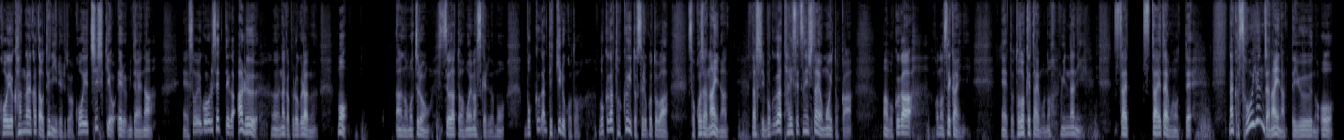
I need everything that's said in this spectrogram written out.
こういう考え方を手に入れるとか、こういう知識を得るみたいな、えそういうゴール設定がある、うん、なんかプログラムも、あの、もちろん必要だとは思いますけれども、僕ができること、僕が得意とすることはそこじゃないな。だし、僕が大切にしたい思いとか、まあ僕がこの世界に、えっ、と、届けたいもの、みんなに伝え、伝えたいものって、なんかそういうんじゃないなっていうのを、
